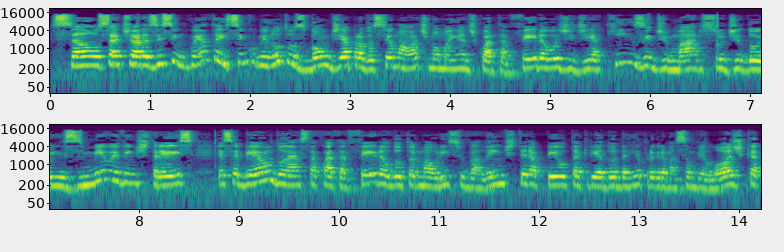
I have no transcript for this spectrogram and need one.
São 7 horas e 55 minutos. Bom dia para você, uma ótima manhã de quarta-feira. Hoje, dia 15 de março de 2023. Recebendo nesta quarta-feira o Dr. Maurício Valente, terapeuta, criador da reprogramação biológica.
